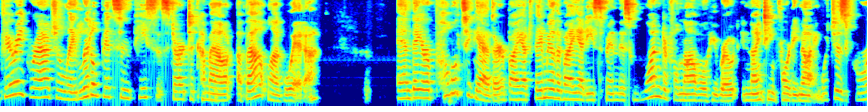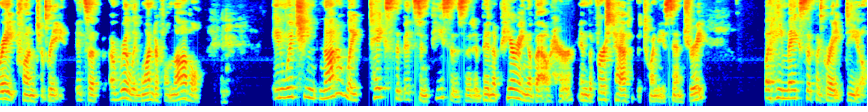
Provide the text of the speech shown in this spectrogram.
very gradually, little bits and pieces start to come out about La Güera. And they are pulled together by Artemio de Valle Arizpe in this wonderful novel he wrote in 1949, which is great fun to read. It's a, a really wonderful novel in which he not only takes the bits and pieces that have been appearing about her in the first half of the 20th century, but he makes up a great deal.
